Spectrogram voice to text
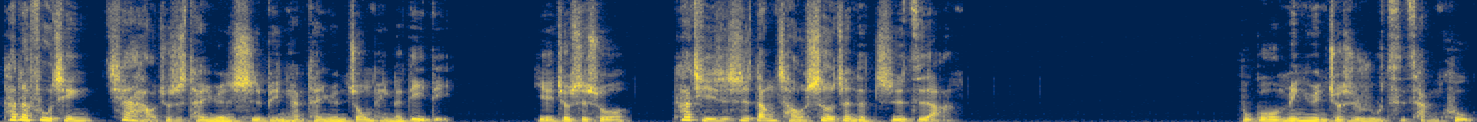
他的父亲恰好就是藤原时平和藤原忠平的弟弟，也就是说，他其实是当朝摄政的侄子啊。不过命运就是如此残酷，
